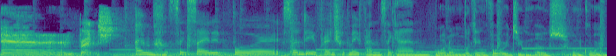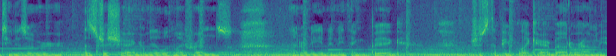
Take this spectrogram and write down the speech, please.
and brunch. I'm most excited for Sunday brunch with my friends again. What I'm looking forward to most when quarantine is over is just sharing a meal with my friends. I don't need anything big, just the people I care about around me.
